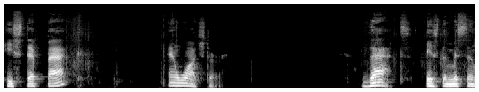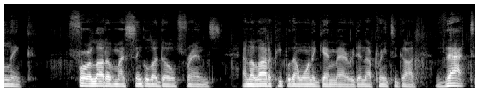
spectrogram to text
He stepped back and watched her. That is the missing link for a lot of my single adult friends and a lot of people that want to get married and are praying to God. That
